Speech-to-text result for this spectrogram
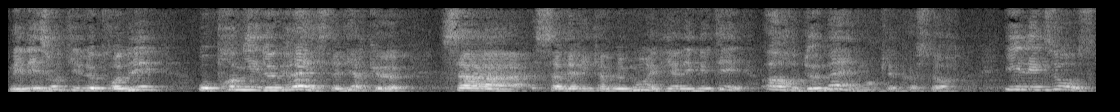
Mais les autres, ils le prenaient au premier degré, c'est-à-dire que ça, véritablement, eh bien, les mettait hors d'eux-mêmes, en quelque sorte. Il l'exauce.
